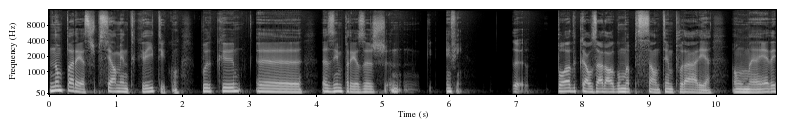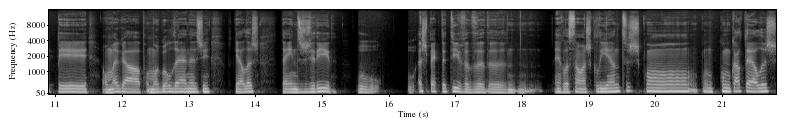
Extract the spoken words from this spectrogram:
não parece especialmente crítico, porque uh, as empresas, enfim, uh, pode causar alguma pressão temporária a uma EDP, a uma Galp, a uma Gold Energy, porque elas têm de gerir o, a expectativa em relação aos clientes com, com, com cautelas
